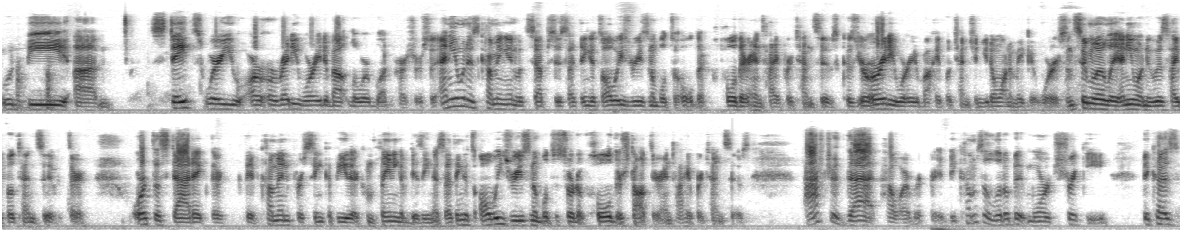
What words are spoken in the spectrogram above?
would be um, states where you are already worried about lower blood pressure. So anyone who's coming in with sepsis, I think it's always reasonable to hold their, hold their antihypertensives because you're already worried about hypotension. You don't want to make it worse. And similarly, anyone who is hypotensive, they're orthostatic, they're, they've come in for syncope, they're complaining of dizziness. I think it's always reasonable to sort of hold or stop their antihypertensives. After that, however, it becomes a little bit more tricky because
